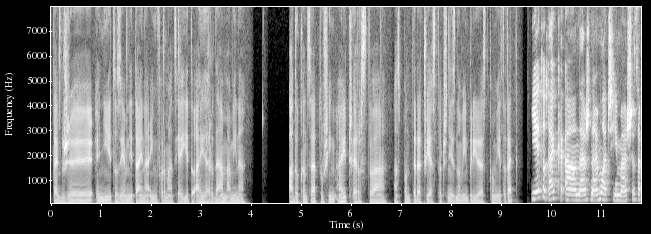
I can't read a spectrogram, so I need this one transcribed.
takže nie je to zjemne tajná informácia, je to aj hrdá mamina a dokonca tuším aj čerstvá, aspoň teda čiastočne s novým prírastkom. Je to tak? Je to tak, a náš najmladší má 6,5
